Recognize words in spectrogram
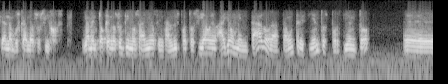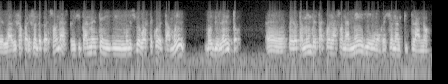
que andan buscando a sus hijos. Lamentó que en los últimos años en San Luis Potosí ha- haya aumentado hasta un 300% eh, la desaparición de personas, principalmente en el municipio huasteco de Tamuín, muy violento, eh, pero también destacó en la zona media y en la región altiplano.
